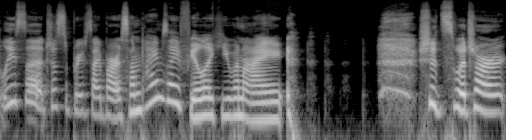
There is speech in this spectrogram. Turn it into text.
Lisa, just a brief sidebar. Sometimes I feel like you and I should switch our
